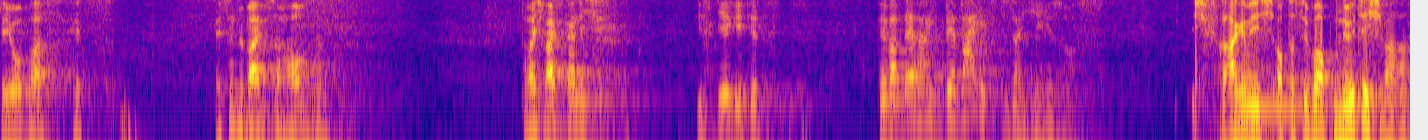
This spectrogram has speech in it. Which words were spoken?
Kleopas, jetzt, jetzt sind wir bald zu Hause. Aber ich weiß gar nicht, wie es dir geht. Jetzt, wer war, wer, war, wer war jetzt dieser Jesus? Ich frage mich, ob das überhaupt nötig war.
